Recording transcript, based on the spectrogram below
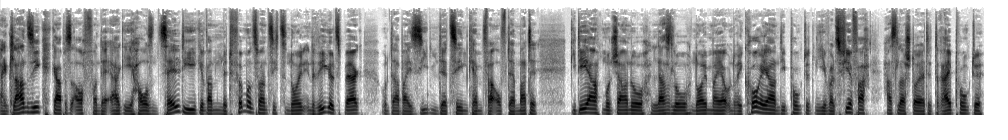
Ein Clansieg gab es auch von der RG Hausenzell, die gewann mit 25 zu 9 in Riegelsberg und dabei sieben der zehn Kämpfer auf der Matte. Gidea, Mociano, Laszlo, Neumeier und Rekorian, die punkteten jeweils vierfach. Hassler steuerte drei Punkte,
